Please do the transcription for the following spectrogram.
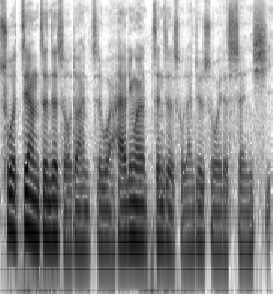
除了这样政策手段之外，还有另外政策手段，就是所谓的升息。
